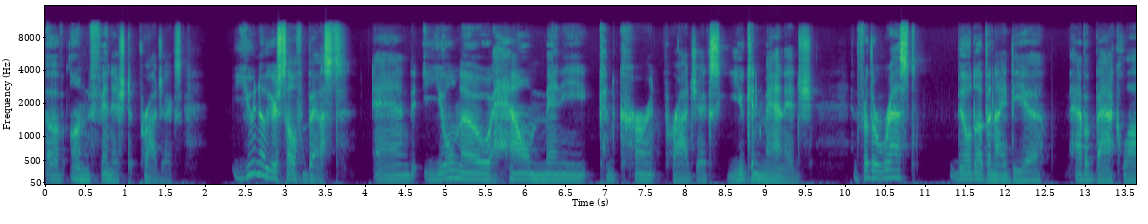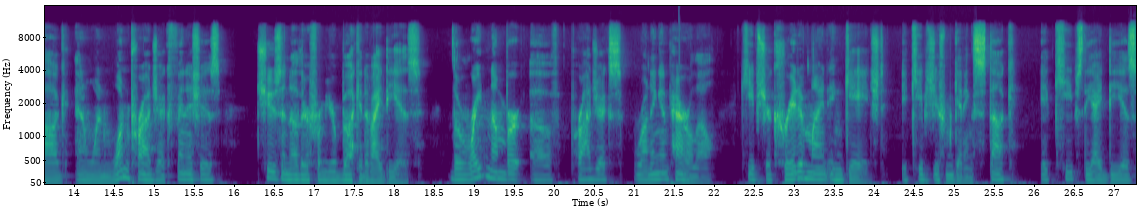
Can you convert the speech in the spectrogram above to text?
of unfinished projects. You know yourself best and you'll know how many concurrent projects you can manage. And for the rest, build up an idea, have a backlog, and when one project finishes, choose another from your bucket of ideas. The right number of projects running in parallel keeps your creative mind engaged. It keeps you from getting stuck. It keeps the ideas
